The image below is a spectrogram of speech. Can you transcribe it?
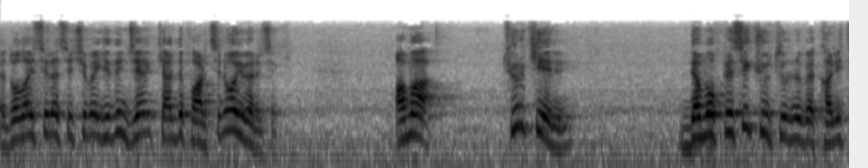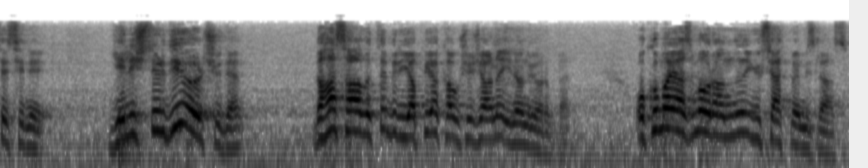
E, dolayısıyla seçime gidince kendi partisine oy verecek. Ama Türkiye'nin demokrasi kültürünü ve kalitesini geliştirdiği ölçüde daha sağlıklı bir yapıya kavuşacağına inanıyorum ben. Okuma yazma oranını yükseltmemiz lazım.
